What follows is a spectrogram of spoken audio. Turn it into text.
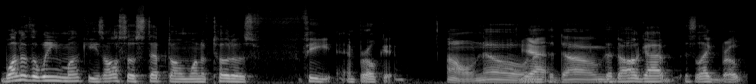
One of the winged monkeys also stepped on one of Toto's feet and broke it. Oh no! Yeah. Not the dog. The dog got his leg broke.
